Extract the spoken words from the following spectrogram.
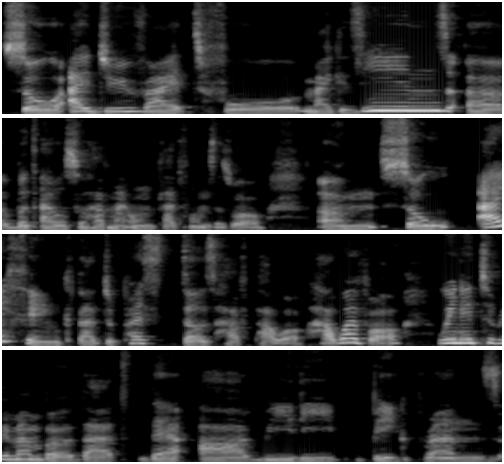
So I do write for magazines, uh, but I also have my own platforms as well. Um, so I think that the press does have power. However, we need to remember that there are really big brands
